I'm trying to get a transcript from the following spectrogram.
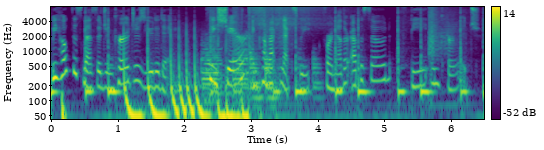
We hope this message encourages you today. Please share and come back next week for another episode of Be Encouraged.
